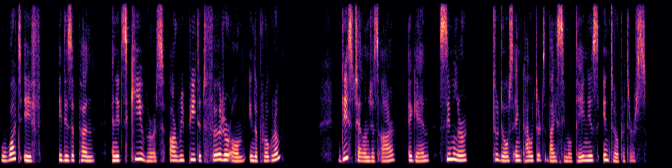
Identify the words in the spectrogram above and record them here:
What if it is a pun and its keywords are repeated further on in the program? These challenges are, again, similar to those encountered by simultaneous interpreters.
